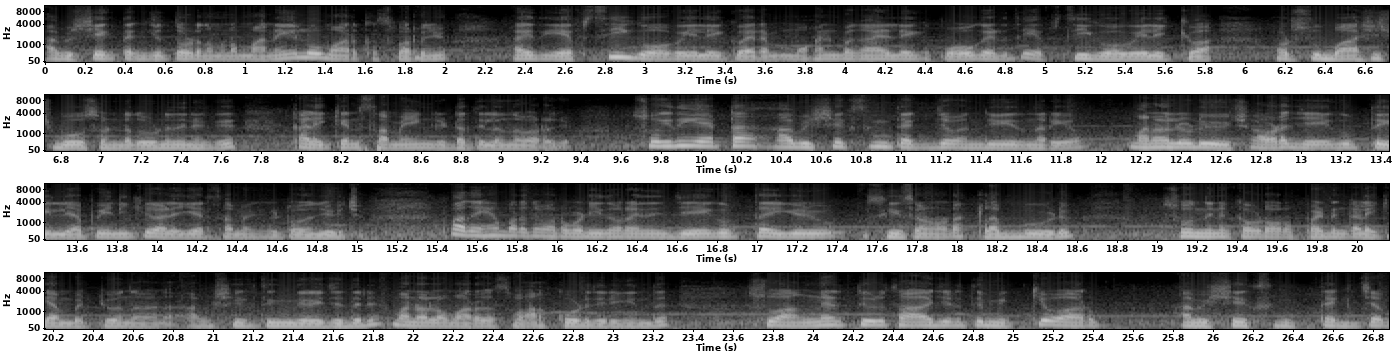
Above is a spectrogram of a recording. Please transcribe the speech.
അഭിഷേക് തെഞ്ചത്തോട് നമ്മുടെ മനയിലോ മാർക്കസ് പറഞ്ഞു അതായത് എഫ് സി ഗോവയിലേക്ക് വരാം. മോഹൻ ബഗാനിലേക്ക് പോകരുത്. എഫ് സി ഗോവയിലേക്ക് വാ. അവർ സുഭാഷിഷ് ബോസ് ഉണ്ട്. അതുകൊണ്ട് നിനക്ക് കളിക്കാൻ സമയം കിട്ടത്തില്ലെന്ന് പറഞ്ഞു. സോ ഇത് കേട്ട അഭിഷേക് സിംഗ് തെഗ്ജം എന്ത് ചെയ്തെന്നറിയോ? മനോലോട് ചോദിച്ചു അവിടെ ജയഗുപ്ത ഇല്ല? അപ്പോൾ എനിക്ക് കളിക്കാൻ സമയം കിട്ടുമെന്ന് ചോദിച്ചു. അപ്പോൾ അദ്ദേഹം പറഞ്ഞ മറുപടി എന്ന് പറയുന്നത് ജയഗുപ്ത ഈ ഒരു സീസണോടെ ക്ലബ്ബ് വിടും. സോ നിനക്ക് അവിടെ ഉറപ്പായിട്ടും കളിക്കാൻ പറ്റുമെന്നാണ് അഭിഷേക് സിംഗ് തെളിച്ചതിൽ മനോലോ മാർഗസ് വാക്ക് കൊടുത്തിരിക്കുന്നത്. സോ അങ്ങനത്തെ ഒരു സാഹചര്യത്തിൽ മിക്കവാറും അഭിഷേക് സിംഗ് തെഗ്ജം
